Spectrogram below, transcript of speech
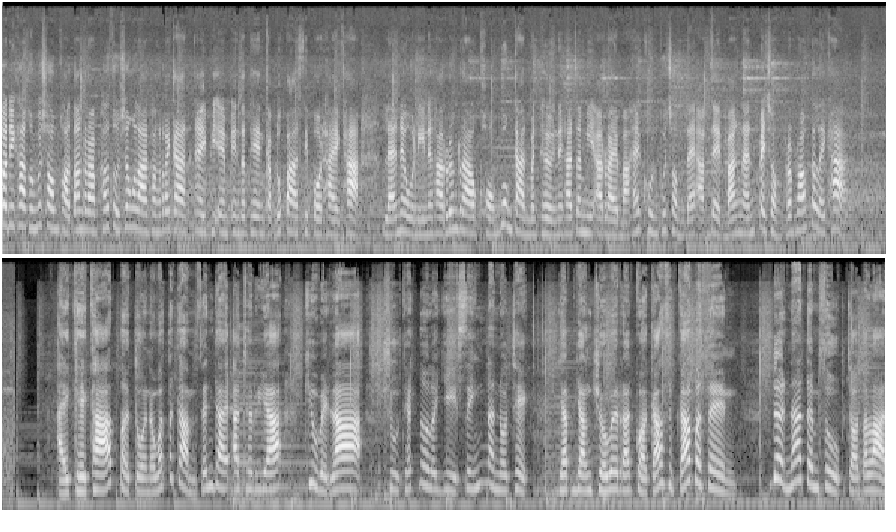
วัสดีค่ะ คุณผู้ชมขอต้อนรับเข้าสู่ช่วงเวลาของรายการ IPM Entertain กับลูกปลาสิโปไทยค่ะ และในวันนี้นะคะ เรื่องราวของวงการบันเทิงนะคะ จะมีอะไรมาให้คุณผู้ชมได้อัปเดตบ้างนั้น ไปชมพร้อมๆ กันเลยค่ะไอเคคัเปิดตัวนวัตกรรมเส้นใยอัจฉริยะคิวเวล่าชูเทคโนโลยีซิงค์นาโนเทคยับยั้งเชื้อไวรัสกว่า 99%เดินหน้าเต็มสูบจอตลาด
